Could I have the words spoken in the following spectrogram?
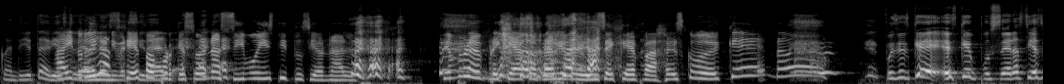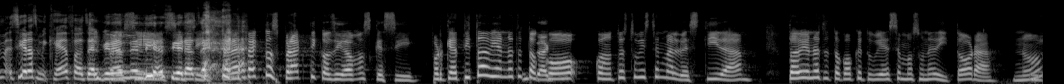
cuando yo te había Ay, no digas jefa porque suena así muy institucional. Siempre me friquea cuando alguien me dice jefa. Es como de, ¿qué? No. Pues es que, es que, pues, eras, si, eras mi jefa, o sea, al final del día sí, eras. Para efectos prácticos, digamos que sí. Porque a ti todavía no te tocó, cuando tú estuviste en Malvestida, todavía no te tocó que tuviésemos una editora, ¿no?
